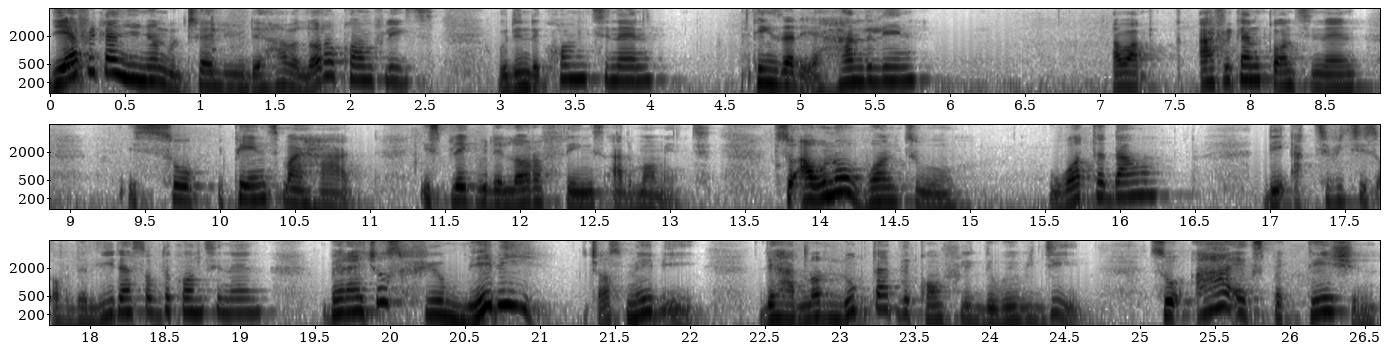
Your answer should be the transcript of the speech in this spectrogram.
The African Union will tell you they have a lot of conflicts within the continent, things that they are handling. Our African continent is so it pains my heart. It's plagued with a lot of things at the moment. So I will not want to water down the activities of the leaders of the continent, but I just feel maybe, just maybe, they had not looked at the conflict the way we did. So our expectation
